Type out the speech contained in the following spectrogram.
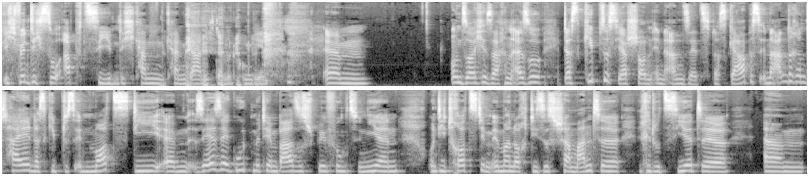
Ich finde dich so abziehend, ich kann, kann gar nicht damit umgehen. ähm, und solche Sachen. Also das gibt es ja schon in Ansätzen. Das gab es in anderen Teilen, das gibt es in Mods, die ähm, sehr, sehr gut mit dem Basisspiel funktionieren und die trotzdem immer noch dieses charmante, reduzierte ähm,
